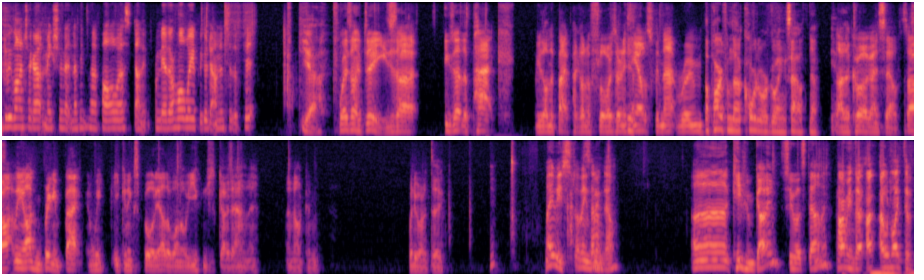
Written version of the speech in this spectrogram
do we want to check out and make sure that nothing's going to follow us down from the other hallway if we go down into the pit? Yeah. Where's Odie? He's uh he's at the pack. He's on the backpack on the floor. Is there anything Yeah. else in that room? Apart from the corridor going south, no. Yeah. Oh, the corridor going south. So I mean, I can bring him back, and we he can explore the other one, or you can just go down there, and I can. What do you want to do? Maybe I mean, Send him down. uh, keep him going. See what's down there. I mean, that, I, I would like to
